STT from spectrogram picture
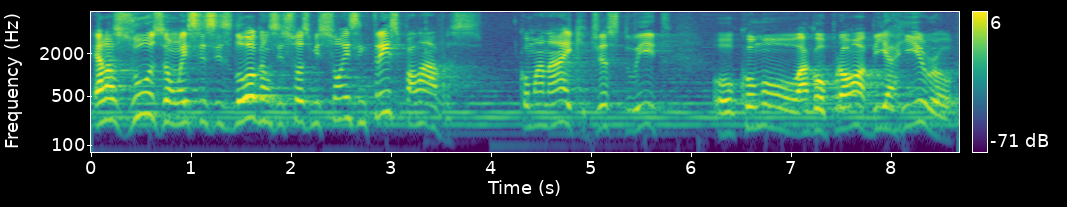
elas usam esses slogans e suas missões em três palavras, como a Nike, Just Do It ou como a GoPro, Be a Hero,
